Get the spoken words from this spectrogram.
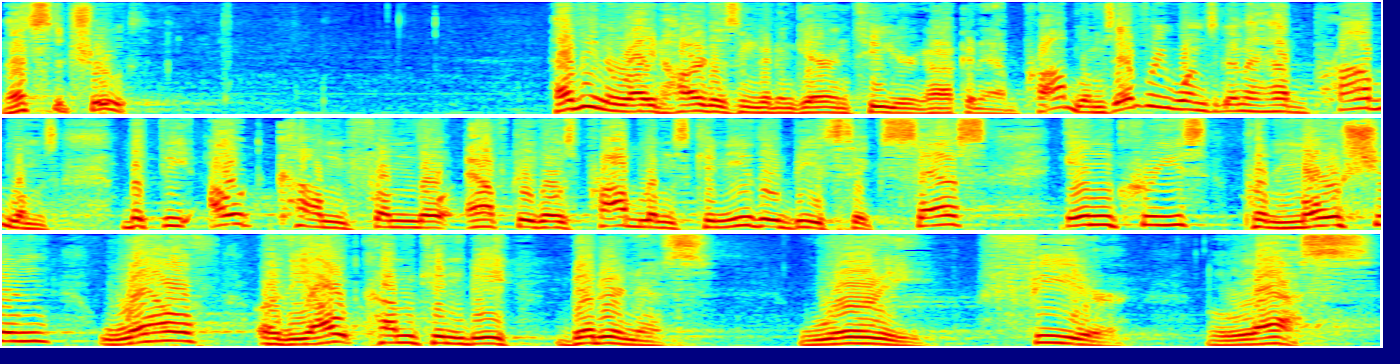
That's the truth. Having a right heart isn't going to guarantee you're not going to have problems. Everyone's going to have problems. But the outcome from the, after those problems can either be success, increase, promotion, wealth, or the outcome can be bitterness, worry, fear, less,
